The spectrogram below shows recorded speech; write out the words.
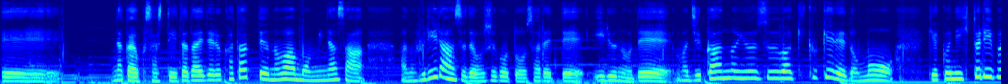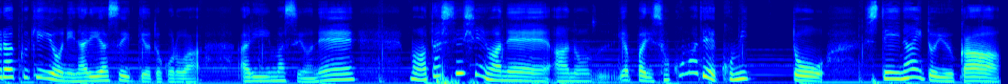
えー、仲良くさせていただいている方っていうのはもう皆さんあのフリーランスでお仕事をされているので、まあ、時間の融通は効くけれども逆に一人ブラック企業になりやすいっていうところはありますよね。まあ、私自身はねあのやっぱりそこまでコミットしていないというか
